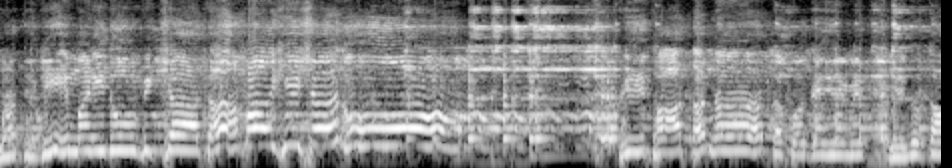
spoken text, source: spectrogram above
ಮಾತಿಗೆ. ಮಣಿದು ವಿಖ್ಯಾತ ಮಹಿಷನು. ವಿಧಾತನ ತಪಗೈವೆ ಎನ್ನುತ್ತಾ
